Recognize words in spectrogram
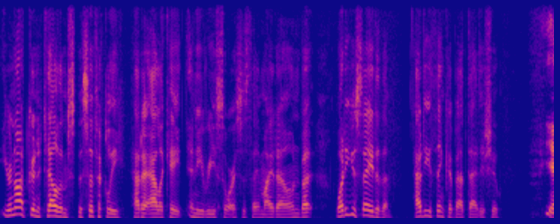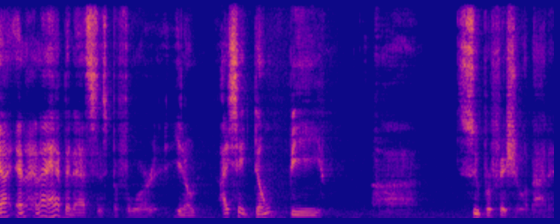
you're not going to tell them specifically how to allocate any resources they might own, but what do you say to them? How do you think about that issue? Yeah, and, and I have been asked this before. You know, I say don't be uh, superficial about it.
